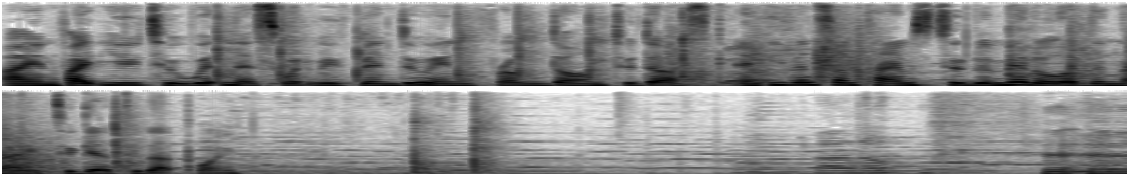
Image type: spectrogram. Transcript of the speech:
I invite you to witness what we've been doing from dawn to dusk, and even sometimes to the middle of the night to get to that point. Ah non.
